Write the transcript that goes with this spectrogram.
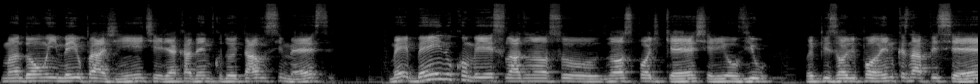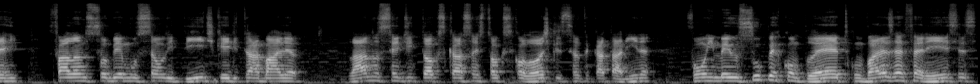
mandou um e-mail para a gente, ele é acadêmico do oitavo semestre, bem no começo lá do nosso, do nosso podcast, ele ouviu o episódio Polêmicas na PCR, falando sobre emulsão lipídica, ele trabalha lá no Centro de Intoxicações Toxicológicas de Santa Catarina, foi um e-mail super completo, com várias referências,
